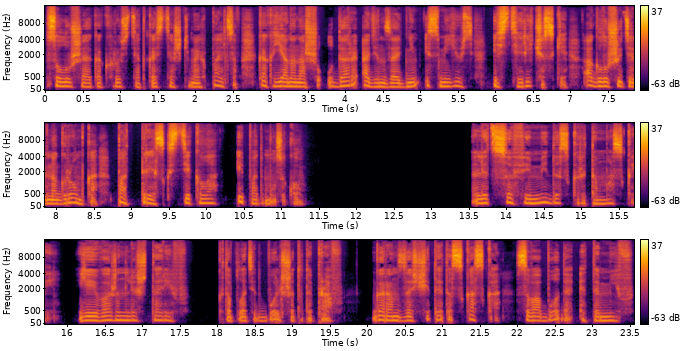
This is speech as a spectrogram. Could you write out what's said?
слушая, как хрустят костяшки моих пальцев, как я наношу удары один за одним и смеюсь, истерически, оглушительно громко, под треск стекла и под музыку. Лицо Фемида скрыто маской. Ей важен лишь тариф. Кто платит больше, тот и прав. Гарант защиты — это сказка, свобода — это миф.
